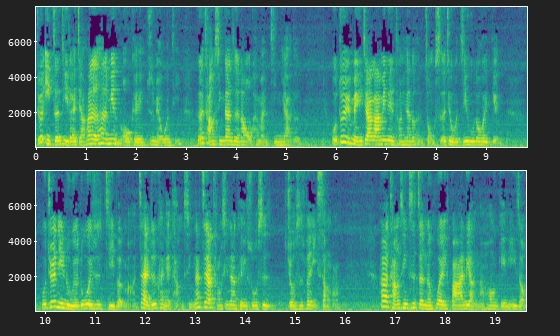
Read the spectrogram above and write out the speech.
就以整体来讲，它的它的面很 OK，就是没有问题。可是溏心蛋真的让我还蛮惊讶的。我对于每一家拉面店的溏心蛋都很重视，而且我几乎都会点。我觉得你卤的入味就是基本嘛，再来就是看你的糖心。那这家糖心蛋可以说是。九十分以上啊，它的糖心是真的会发亮，然后给你一种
